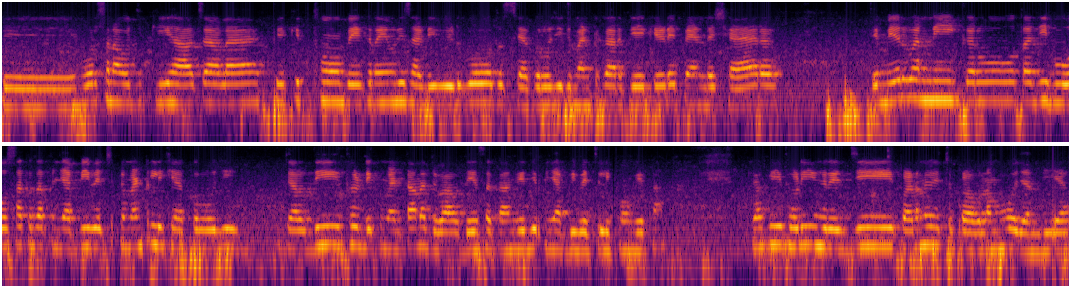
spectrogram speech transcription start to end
ਤੇ ਹੋਰ ਸੁਣਾਓ ਜੀ, ਕੀ ਹਾਲ ਚਾਲ ਹੈ? ਤੇ ਕਿੱਥੋਂ ਦੇਖ ਰਹੇ ਹੋ ਜੀ ਸਾਡੀ ਵੀਡੀਓ? ਦੱਸਿਆ ਕਰੋ ਜੀ ਕਮੈਂਟ ਕਰਕੇ ਕਿਹੜੇ ਪਿੰਡ, ਸ਼ਹਿਰ? ਤੇ ਮਿਹਰਬਾਨੀ ਕਰੋ ਤਾਂ ਜੀ ਹੋ ਸਕਦਾ ਪੰਜਾਬੀ ਵਿੱਚ ਕਮੈਂਟ ਲਿਖਿਆ ਕਰੋ ਜੀ। ਜਲਦੀ ਤੁਹਾਡੇ ਕਮੈਂਟਾਂ ਦਾ ਜਵਾਬ ਦੇ ਸਕਾਂਗੇ ਜੇ, ਪੰਜਾਬੀ ਵਿੱਚ ਲਿਖੋਗੇ ਤਾਂ। ਕਿਉਂਕਿ ਥੋੜੀ ਅੰਗਰੇਜ਼ੀ ਪੜ੍ਹਨ ਵਿੱਚ ਪ੍ਰੋਬਲਮ ਹੋ ਜਾਂਦੀ ਆ।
